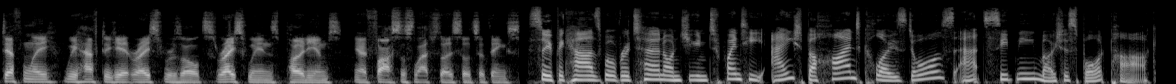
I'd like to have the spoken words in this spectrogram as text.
definitely we have to get race results, race wins, podiums, you know, fastest laps, those sorts of things. Supercars will return on June 28 behind closed doors at Sydney Motorsport Park.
